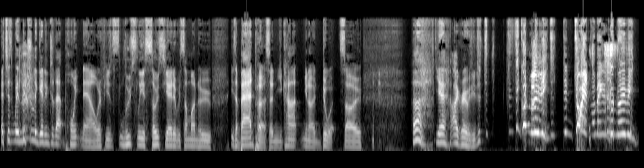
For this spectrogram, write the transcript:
it's just we're literally getting to that point now where if you're loosely associated with someone who is a bad person, you can't, you know, do it. So uh, yeah, I agree with you. Just, just it's a good movie. Just enjoy it for being a good movie.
